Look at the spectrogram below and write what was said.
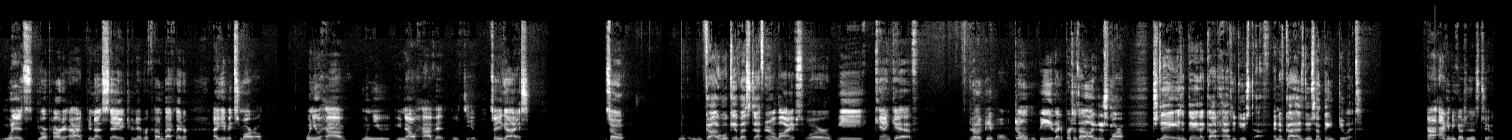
when it is your power to act, do not say to your neighbor, Come back later, I give it tomorrow. When you have, when you, you now have it with you. So, you guys, so God will give us stuff in our lives where we can give to other people. Don't be like a person says, "Oh, I can do it tomorrow." Today is a day that God has to do stuff, and if God has to do something, do it. Now, I can be guilty of this too.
